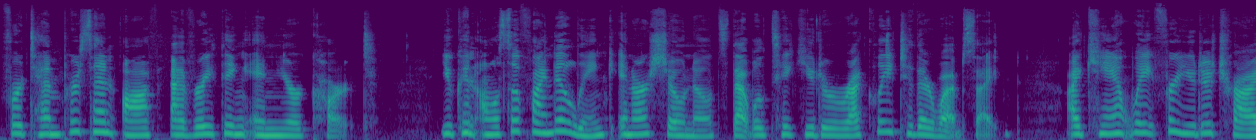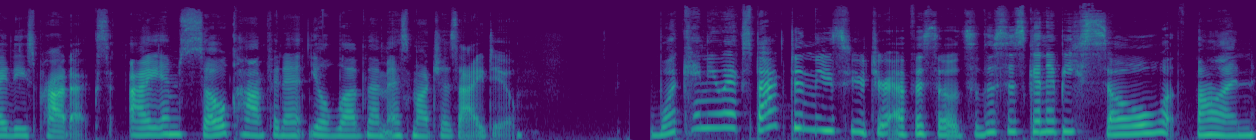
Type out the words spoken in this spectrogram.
for 10% off everything in your cart. You can also find a link in our show notes that will take you directly to their website. I can't wait for you to try these products. I am so confident you'll love them as much as I do what can you expect in these future episodes? So, this is going to be so fun.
